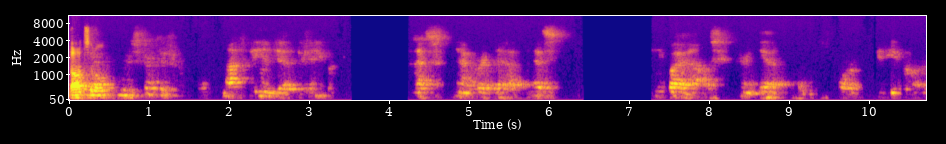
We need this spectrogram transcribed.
thoughts at all? Restricted not to be in debt to anybody. That's, you know, right that, that's, you buy a house, you're in debt, or maybe a car,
